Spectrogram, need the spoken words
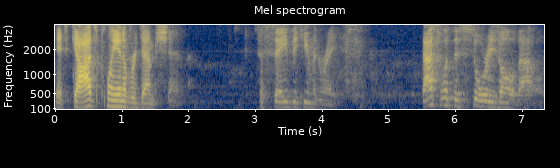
It's God's plan of redemption to save the human race. That's what this story is all about.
